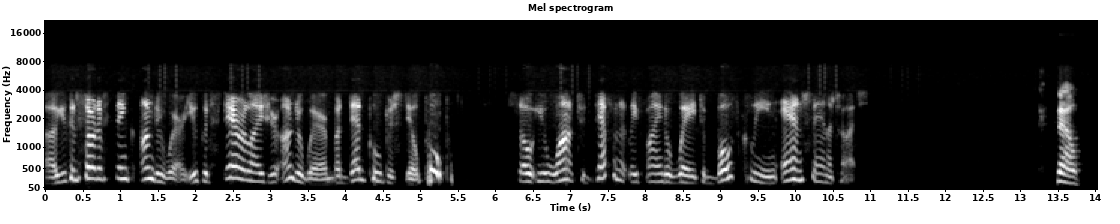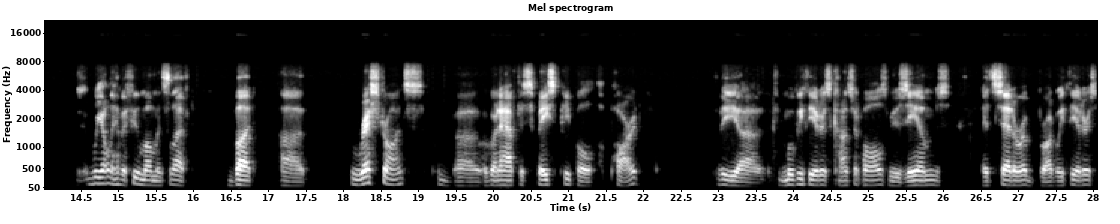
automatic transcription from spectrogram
Uh, you can sort of think underwear. You could sterilize your underwear, but dead poop is still poop. So you want to definitely find a way to both clean and sanitize. Now, we only have a few moments left, but uh, restaurants uh, are going to have to space people apart. The uh, movie theaters, concert halls, museums, etc., Broadway theaters,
